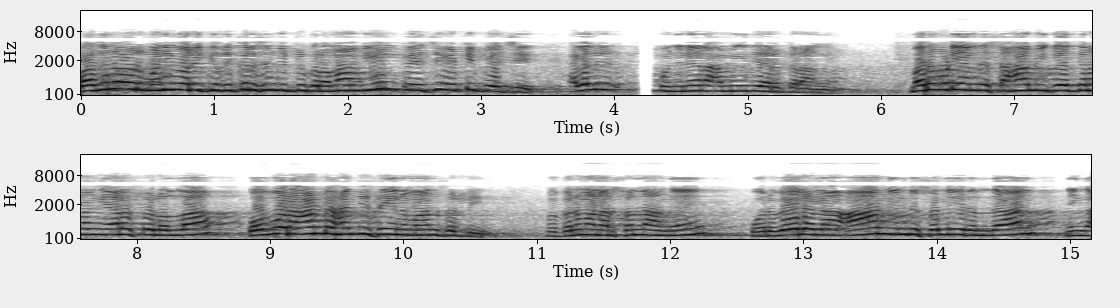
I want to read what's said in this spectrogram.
பதினோரு மணி வரைக்கும் திக்கர் செஞ்சுட்டு இருக்கிறோமா வீண் பேச்சு வெட்டி பேச்சு. அல்லது கொஞ்ச நேரம் அமைதியா இருக்கிறாங்க. மறுபடியும் அந்த சஹாபி கேட்கிறாங்க யார சொல்லலாம் ஒவ்வொரு ஆண்டு ஹஜ்ஜி செய்யணுமான்னு சொல்லி. இப்ப பெருமானார் சொன்னாங்க ஒருவேளை நான் ஆண் என்று சொல்லி இருந்தால் நீங்க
